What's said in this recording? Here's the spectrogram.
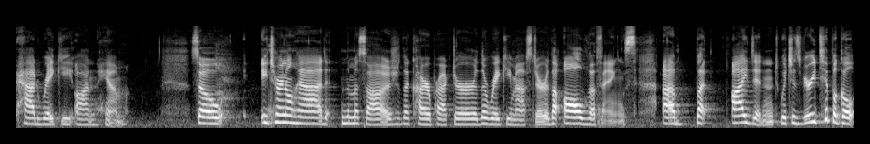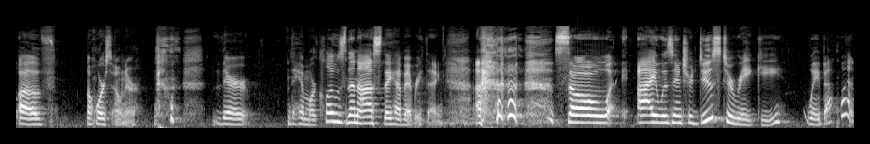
had Reiki on him. So Eternal had the massage, the chiropractor, the Reiki master, the all the things, uh, but I didn't, which is very typical of a horse owner. They're they have more clothes than us, they have everything. so I was introduced to Reiki way back when.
